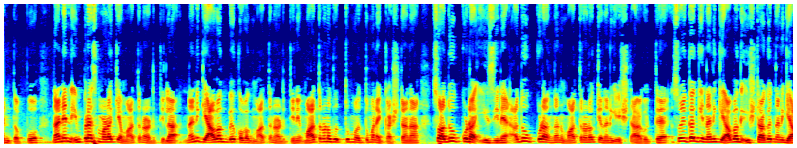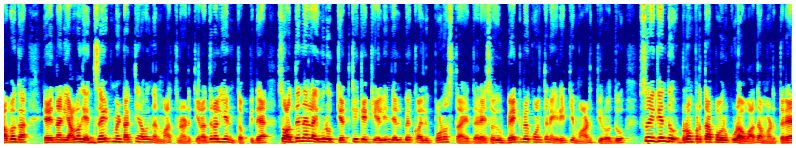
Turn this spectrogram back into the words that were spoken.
ಏನು ತಪ್ಪು? ನಾನೇನು ಇಂಪ್ರೆಸ್ ಮಾಡೋಕ್ಕೆ ಮಾತನಾಡ್ತಿಲ್ಲ. ನನಗೆ ಯಾವಾಗ ಬೇಕು ಅವಾಗ ಮಾತನಾಡ್ತೀನಿ. ಮಾತನಾಡೋದು ತುಂಬ ತುಂಬಾ ಕಷ್ಟನಾ? ಸೊ ಅದು ಕೂಡ ಈಸಿನೇ. ಅದು ಕೂಡ ನಾನು ಮಾತನಾಡೋಕ್ಕೆ ನನಗೆ ಇಷ್ಟ ಆಗುತ್ತೆ. ಸೊ ಹೀಗಾಗಿ ನನಗೆ ಯಾವಾಗ ಇಷ್ಟ ಆಗುತ್ತೆ, ನನಗೆ ಯಾವಾಗ ನಾನು ಯಾವಾಗ ಎಕ್ಸೈಟ್ಮೆಂಟ್ ಆಗ್ತೀನಿ, ಅವಾಗ ನಾನು ಮಾತನಾಡ್ತೀನಿ. ಅದರಲ್ಲಿ ಏನು ತಪ್ಪಿದೆ? ಸೊ ಅದನ್ನೆಲ್ಲ ಇವರು ಕೆತ್ಕೆ ಕೆಕ್ಕೆ ಎಲ್ಲಿಂದ ಎಲ್ಲಿ ಬೇಕು ಅಲ್ಲಿ ಪೋಣಿಸ್ತಾ ಇದ್ದಾರೆ. ಸೊ ಇವ್ರು ಬೇಕು ಬೇಕು ಅಂತಾನೆ ಈ ರೀತಿ ಮಾಡ್ತಿರೋದು. ಸೊ ಈಗೆಂದು ಡ್ರೋಮ್ ಪ್ರತಾಪ್ ಅವರು ಕೂಡ ವಾದ ಮಾಡ್ತಾರೆ.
